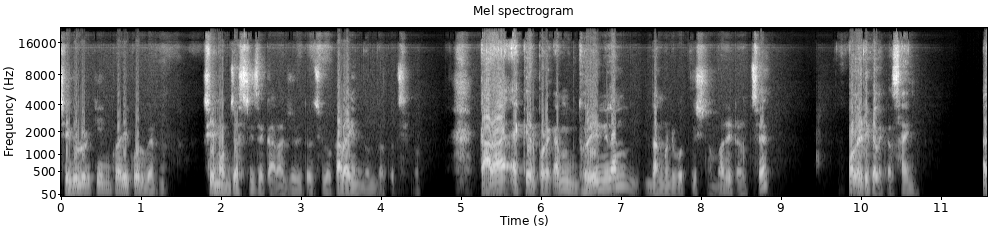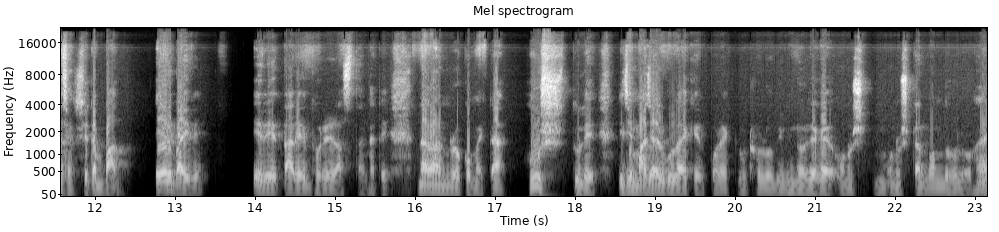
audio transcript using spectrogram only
সেগুলোর কি ইনকোয়ারি করবেন? না সেই মব জাস্টিসে কারা জড়িত ছিল? কারা ইন্ধনদাতা ছিল? কারা একের পর আমি ধরেই নিলাম ধানমন্ডি বত্রিশ নম্বর, এটা হচ্ছে পলিটিক্যাল একটা সাইন আচ্ছা সেটা বাদ। এর বাইরে এরে তারে ধরে রাস্তাঘাটে নানান রকম একটা হুশ তুলে এই যে মাজারগুলো একের পর এক লুট হলো, বিভিন্ন জায়গায় অনুষ- অনুষ্ঠান বন্ধ হলো হ্যাঁ?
